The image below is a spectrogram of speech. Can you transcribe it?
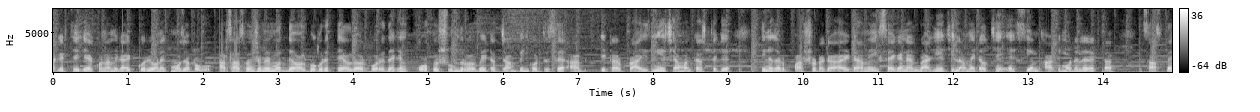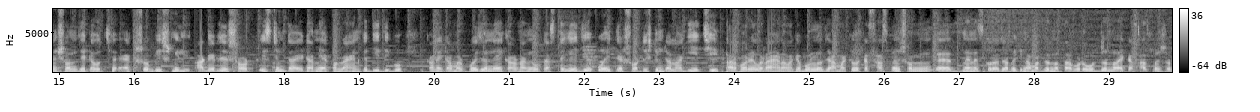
আগের থেকে এখন আমি রাইড করে অনেক মজা পাবো। আর সাসপেনশনের মধ্যে অল্প করে তেল দেওয়ার পরে দেখেন কত সুন্দরভাবে এটা জাম্পিং করতেছে। আর এটার প্রাইস নিয়েছে আমার কাছ থেকে তিন হাজার পাঁচশো টাকা। এটা আমি সেকেন্ড হ্যান্ড লাগিয়েছিলাম। এটা হচ্ছে এক্সিএম থার্টি মডেলের একটা সাসপেনশন যেটা হচ্ছে একশো বিশ মিলি আগের যে শর্ট স্টিমটা এটা আমি এখন রাহানকে দিয়ে দিব। কারণ এটা আমার প্রয়োজন নেই, কারণ আমি ওর কাছ থেকে যে ওয়েকের শর্ট স্টিমটা লাগিয়েছি। তারপরে রাহান আমাকে বলল যে, আমাকেও একটা সাসপেনশন ম্যানেজ করা যাবে কিনা আমার জন্য। তারপরে ওর জন্য একটা সাসপেনশন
